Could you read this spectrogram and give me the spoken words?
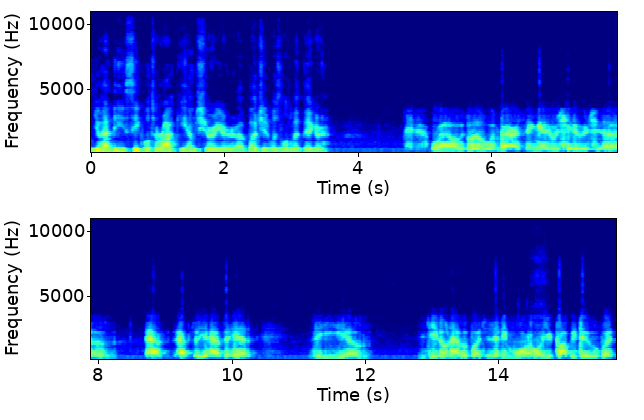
you had the sequel to Rocky, I'm sure your uh, budget was a little bit bigger. Well, it was a little embarrassing. It was huge. Uh, after you have the hit, the um, you don't have a budget anymore, or you probably do, but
